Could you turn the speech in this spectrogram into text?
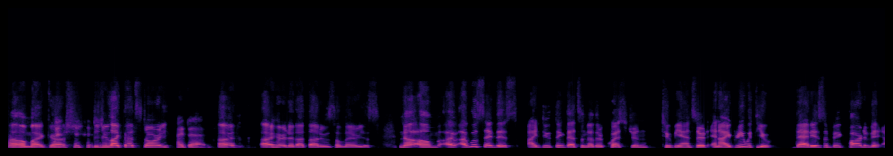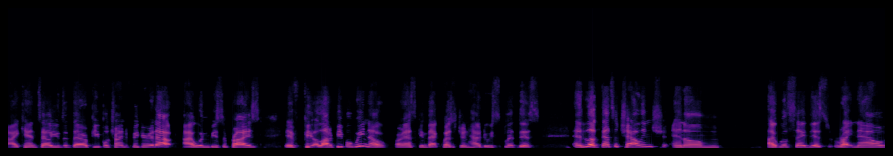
Oh my gosh. Did you like that story? I did. I I heard it. I thought it was hilarious. Now, um, I, I will say this. I do think that's another question to be answered, and I agree with you. That is a big part of it. I can tell you that there are people trying to figure it out. I wouldn't be surprised if pe- a lot of people we know are asking that question. How do we split this? And look, that's a challenge. And um, I will say this right now,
